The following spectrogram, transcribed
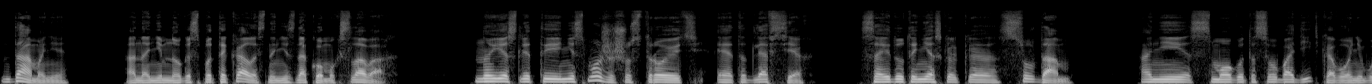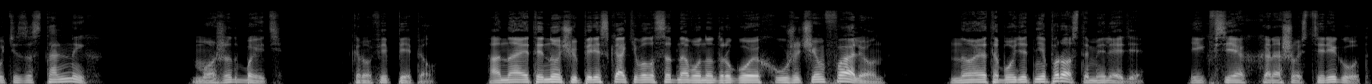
Дамани. Она немного спотыкалась на незнакомых словах. Но если ты не сможешь устроить это для всех, сойдут и несколько Сулдам. Они смогут освободить кого-нибудь из остальных. Может быть. Кровь и пепел. Она этой ночью перескакивала с одного на другое хуже, чем Фалион. Но это будет не просто, миледи. Их всех хорошо стерегут.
